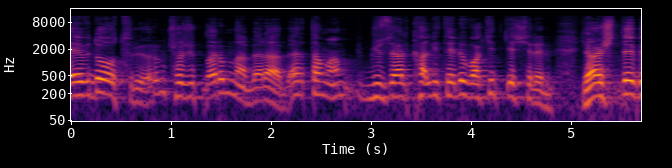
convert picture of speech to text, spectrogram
evde oturuyorum. Çocuklarımla beraber tamam güzel kaliteli vakit geçirelim. Ya işte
